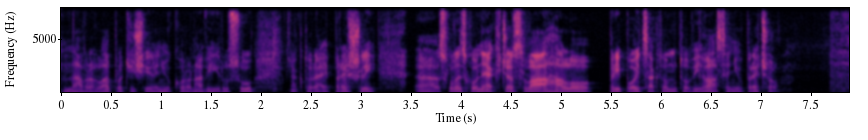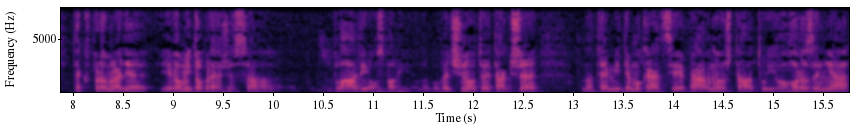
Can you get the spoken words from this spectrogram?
navrhla proti šíreniu koronavírusu a ktoré aj prešli. E, Slovensko nejaký čas váhalo pripojiť sa k tomuto vyhláseniu. Prečo? Tak v prvom rade je veľmi dobré, že sa vlády ozvali, lebo väčšinou to je tak, že na témy demokracie, právneho štátu, ich ohrozenia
